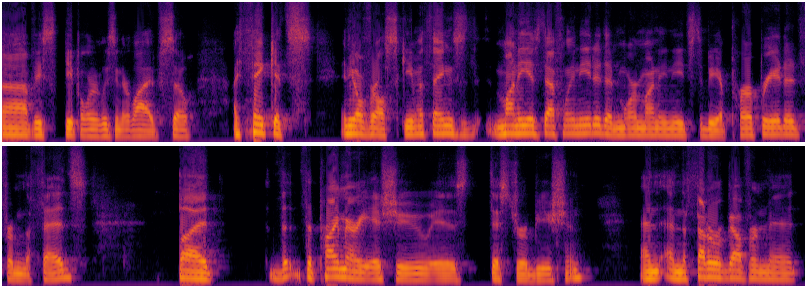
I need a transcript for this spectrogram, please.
obviously, people are losing their lives. So, I think it's in the overall scheme of things, money is definitely needed and more money needs to be appropriated from the feds. But the, the primary issue is distribution. And, and the federal government,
